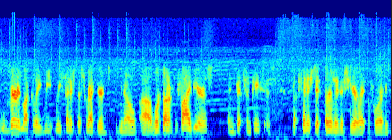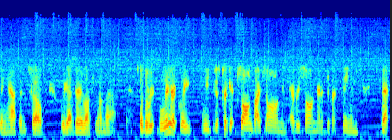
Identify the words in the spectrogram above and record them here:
very luckily, we, we finished this record, you know, uh, worked on it for five years in bits and pieces, but finished it early this year, right before everything happened. So, we got very lucky on that. So the lyrically, we just took it song by song, and every song had a different theme that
